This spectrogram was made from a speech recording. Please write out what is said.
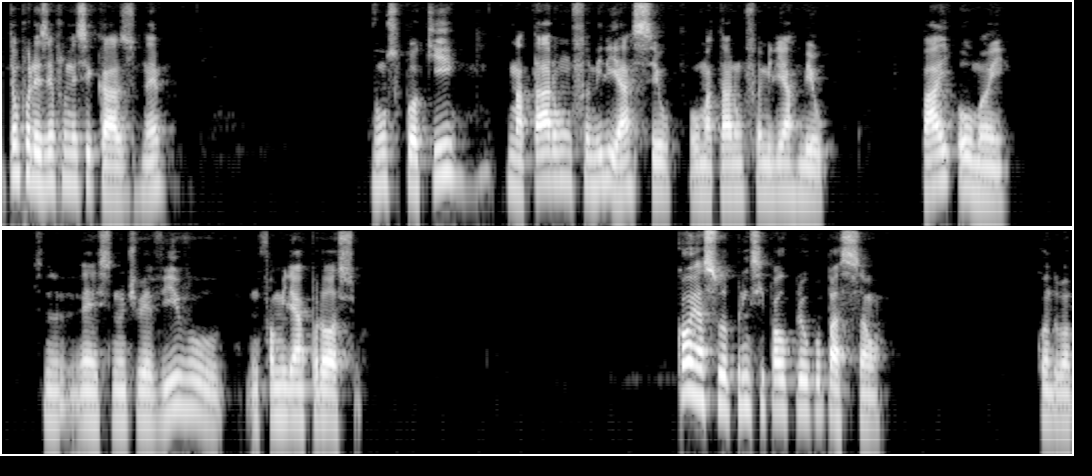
Então, por exemplo, nesse caso, né? Vamos supor aqui, mataram um familiar seu, ou mataram um familiar meu, pai ou mãe. Se, né, se não estiver vivo, um familiar próximo. Qual é a sua principal preocupação quando uma,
